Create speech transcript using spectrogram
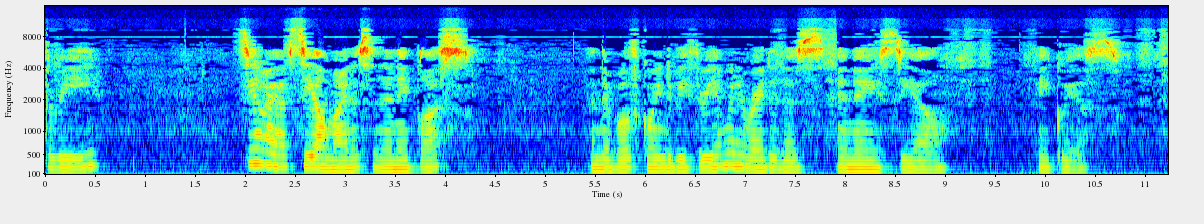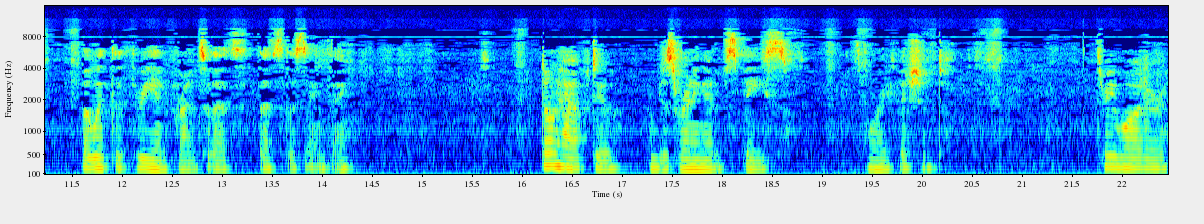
3. See how I have Cl minus and Na plus? And they're both going to be 3. I'm going to write it as NaCl aqueous, but with the 3 in front, so that's, that's the same thing. Don't have to. I'm just running out of space. It's more efficient. 3 water,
